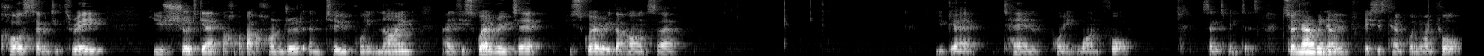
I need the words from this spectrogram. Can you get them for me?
cos 73, you should get about 102.9 and if you square root it, if you square root that answer, you get 10.14 centimeters. So now we know this is 10.14.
